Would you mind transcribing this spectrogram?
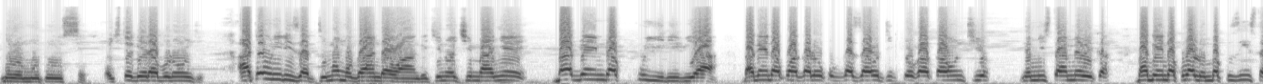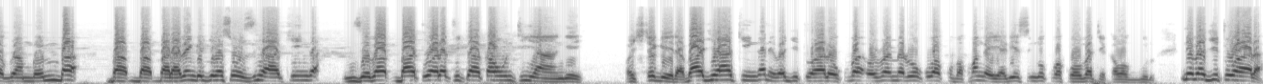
ne bwe mutuuse. Okitegeera bulungi. Ate wuliriza timo muganda wange kino kimanye bagenda kukuyiribya. Bagenda kwagala okugazaawo tiktok akawunti yo ne mr america. Bagenda kubalumba ku instagram bwe muba balabe engeri gye basobola zihakinga nze batwala twitter akawunti yange okitegeera. Bagihakinga ne bagitwala oluvannyuma lw'okubakuba kubanga yeyali esinga okubakuba bateeka waggulu ne bagitwala.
